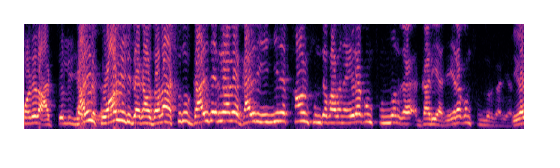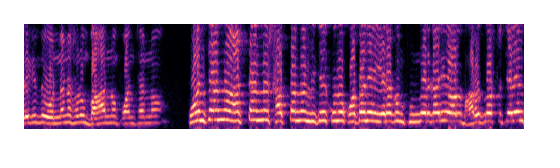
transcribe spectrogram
মডেল আটচল্লিশ গাড়ির কোয়ালিটি দেখাও দাদা শুধু গাড়ি দেখলে হবে গাড়ির ইঞ্জিনের সাউন্ড শুনতে পাবে না এরকম সুন্দর গাড়ি আছে এরকম সুন্দর গাড়ি আছে। এই গাড়ি কিন্তু অন্যান্য শোরুম বাহান্ন পঞ্চান্ন। পঞ্চান্ন আটান্ন সাতান্ন নিচে কোনো কথা নেই। এরকম সুন্দর গাড়ি all Bharatvarsha challenge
